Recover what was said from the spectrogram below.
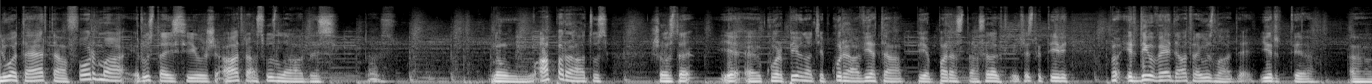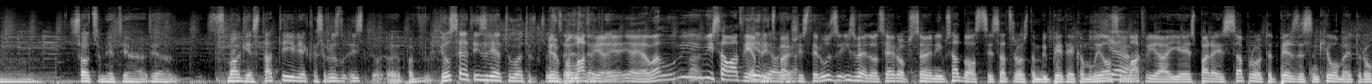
ļoti ērtā formā ir uztaisījuši ātrās uzlādes tos, nu, aparātus, šos te, ja, ko var pievienot jebkurā vietā pie parastās elektrības. Respektīvi, nu, ir divi veidi ātrai uzlādē. Ir tie um, saucamie tie, tie smagie statīvie, kas ir uz, iz, pa pilsētu izvietoti. Jā, Latvijā, jā, jā, jā, visā Latvijā ir, principā, jā. šis ir uz, izveidots Eiropas Savienības atbalsts. Es atceros, tam bija pietiekami liels. Latvijā, ja es pareizi saprotu, tad 50 km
